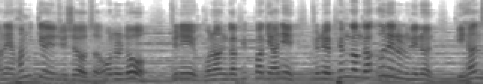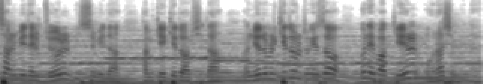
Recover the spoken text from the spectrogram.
하나님 함께 해 주셔서. 오늘도 주님 고난과 핍박이 아닌 주님의 평강과 은혜를 누리는 귀한 삶이 될 줄 믿습니다. 함께 기도합시다. 하나님 여러분의 기도를 통해서 은혜 받길 원하십니다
